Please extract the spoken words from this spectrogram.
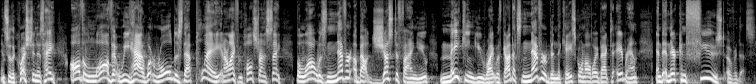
And so the question is hey, all the law that we had, what role does that play in our life? And Paul's trying to say, the law was never about justifying you, making you right with God. That's never been the case, going all the way back to Abraham. And, and they're confused over this.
